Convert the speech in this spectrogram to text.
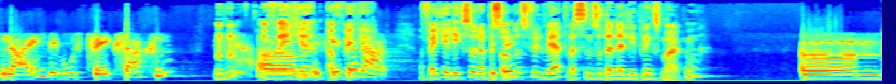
nein, bewusst Fake-Sachen. Mhm. Auf, Ähm, welche, es auf, ja welche, da- auf welche legst du da besonders viel Wert? Was sind so deine Lieblingsmarken? Ähm,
